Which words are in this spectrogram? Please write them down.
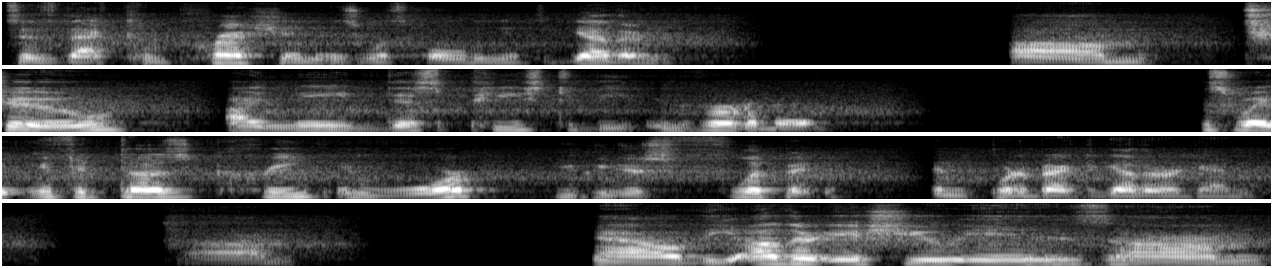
since that compression is what's holding it together. Um, two, I need this piece to be invertible. This way, if it does creep and warp, you can just flip it and put it back together again. Um, now, the other issue is um,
